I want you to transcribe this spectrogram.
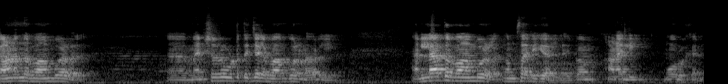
കാണുന്ന പാമ്പുകൾ മനുഷ്യരുടെ കൂട്ടത്തിൽ ചില പാമ്പുകളുണ്ട്. അവരില്ല. അല്ലാത്ത പാമ്പുകൾ സംസാരിക്കാറില്ല. ഇപ്പം അണലി മൂർഖൻ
